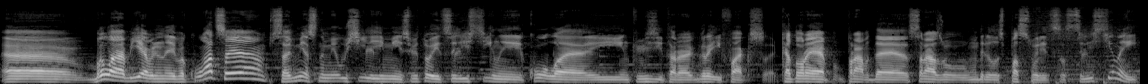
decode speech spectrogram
Э, была объявлена эвакуация совместными усилиями Святой Целестины, Кола и Инквизитора Грейфакс, которая, правда, сразу умудрилась поссориться с Целестиной,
